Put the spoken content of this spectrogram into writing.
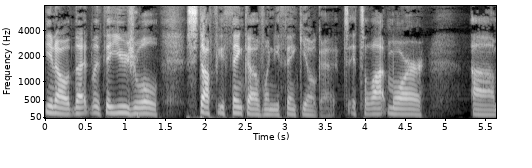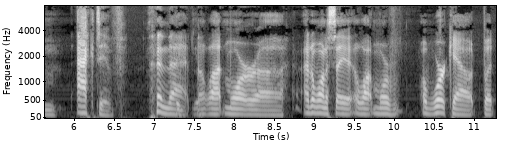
you know the, the usual stuff you think of when you think yoga it's, it's a lot more um, active than that. A lot more. Uh, I don't want to say a lot more of a workout, but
